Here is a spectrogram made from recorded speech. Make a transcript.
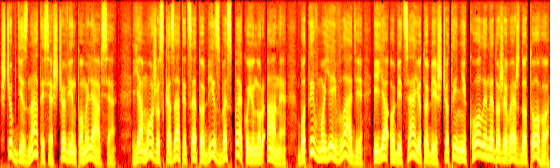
щоб дізнатися, що він помилявся. Я можу сказати це тобі з безпекою, Нур-Ане, бо ти в моїй владі, і я обіцяю тобі, що ти ніколи не доживеш до того,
